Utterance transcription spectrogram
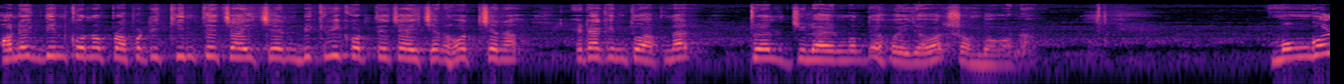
অনেক দিন কোনো প্রপার্টি কিনতে চাইছেন, বিক্রি করতে চাইছেন, হচ্ছে না, এটা কিন্তু আপনার টুয়েলভ জুলাইয়ের মধ্যে হয়ে যাওয়ার সম্ভাবনা। মঙ্গল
